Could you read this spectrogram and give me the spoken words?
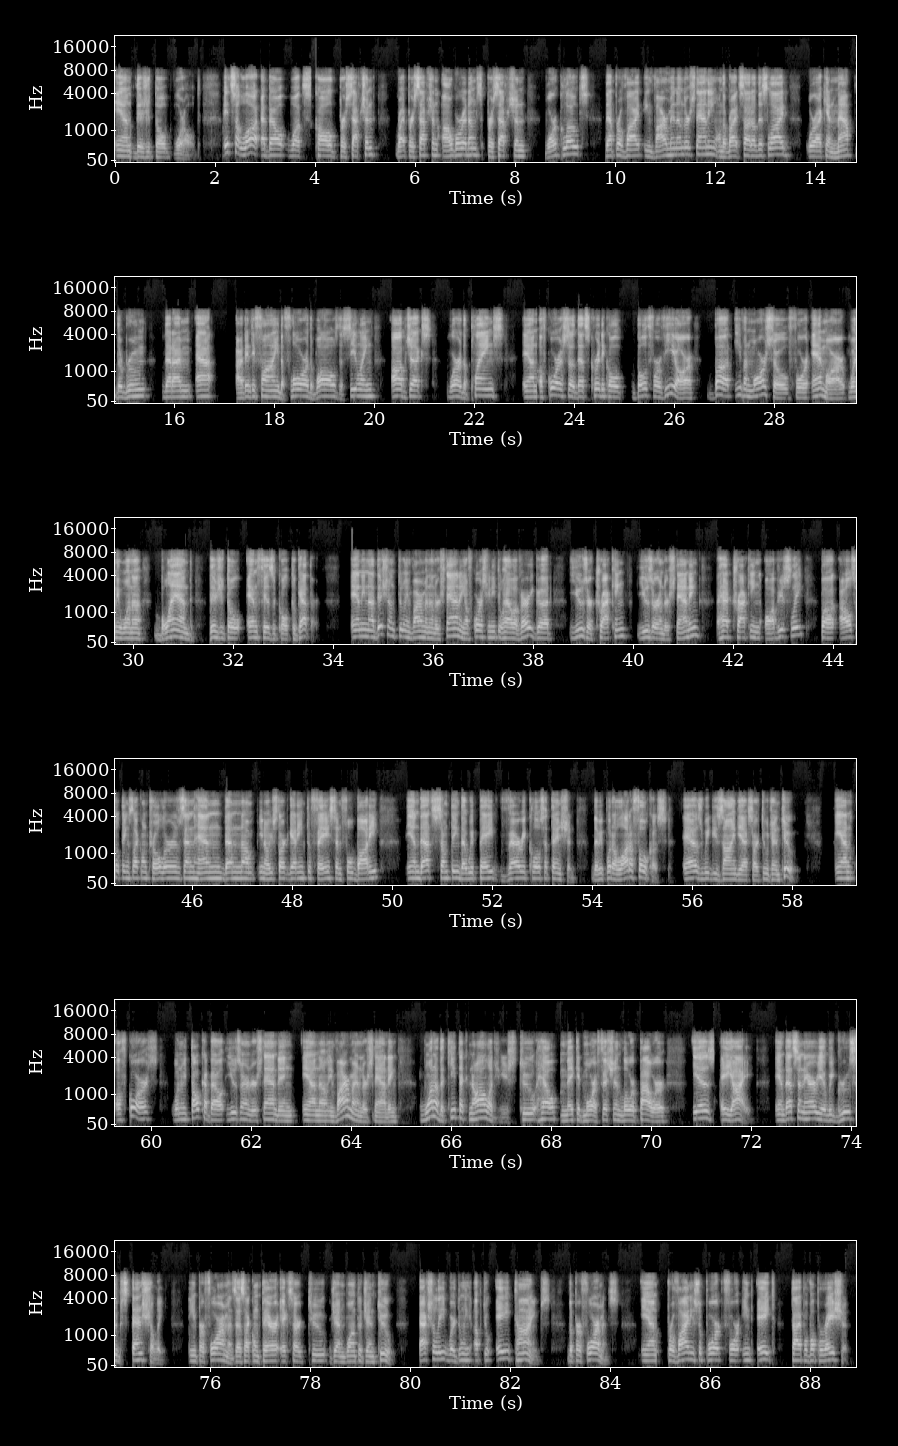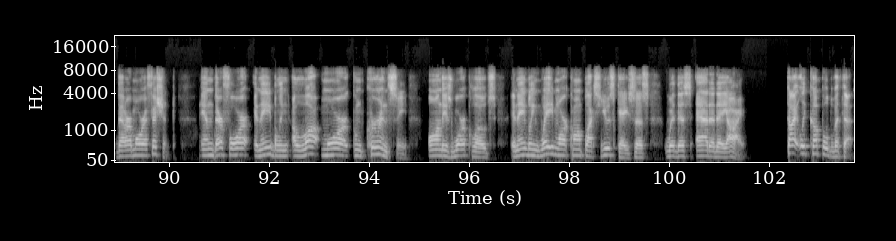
and digital world. It's a lot about what's called perception, right? Perception algorithms, perception workloads that provide environment understanding on the right side of this slide, where I can map the room that I'm at, identifying the floor, the walls, the ceiling, objects, where the planes. And of course, uh, that's critical both for VR, but even more so for MR when you want to blend digital and physical together. And in addition to environment understanding, of course, you need to have a very good user tracking, user understanding, head tracking, obviously, but also things like controllers and hand. Then um, you know you start getting to face and full body, and that's something that we paid very close attention. That we put a lot of focus as we designed the XR2 Gen 2. And of course, when we talk about user understanding and uh, environment understanding, one of the key technologies to help make it more efficient, lower power, is AI. And that's an area we grew substantially in performance as I compare XR2 Gen 1 to Gen 2. Actually, we're doing up to eight times the performance and providing support for eight type of operation that are more efficient and therefore enabling a lot more concurrency on these workloads, enabling way more complex use cases with this added AI. Tightly coupled with it,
